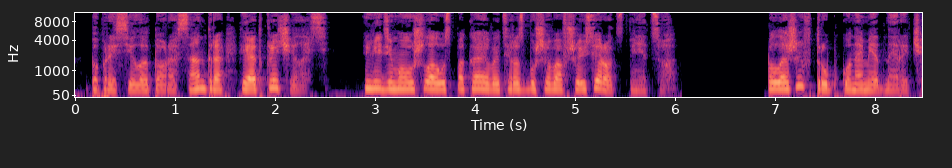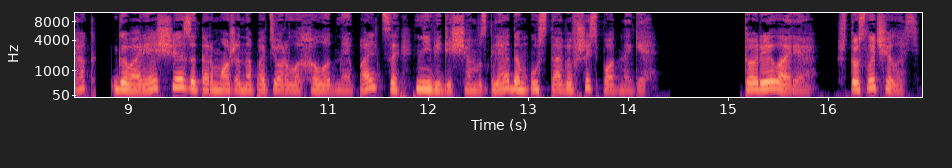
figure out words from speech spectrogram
— попросила Тора Сантра и отключилась. Видимо, ушла успокаивать разбушевавшуюся родственницу. Положив трубку на медный рычаг, говорящая заторможенно потерла холодные пальцы, невидящим взглядом уставившись под ноги. «Тори Лария, что случилось?»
